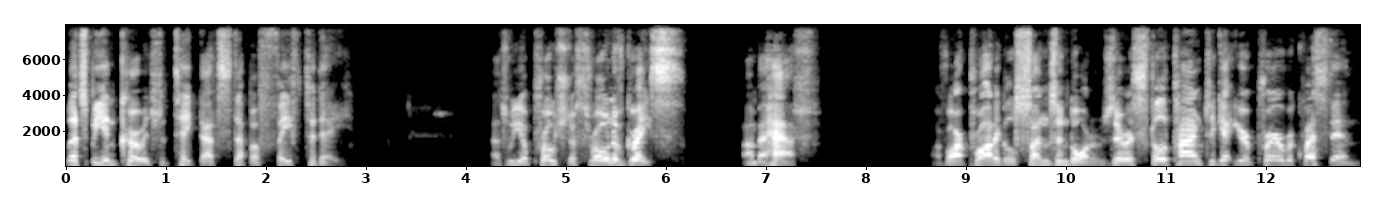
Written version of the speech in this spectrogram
Let's be encouraged to take that step of faith today as we approach the throne of grace on behalf of our prodigal sons and daughters. There is still time to get your prayer request in.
